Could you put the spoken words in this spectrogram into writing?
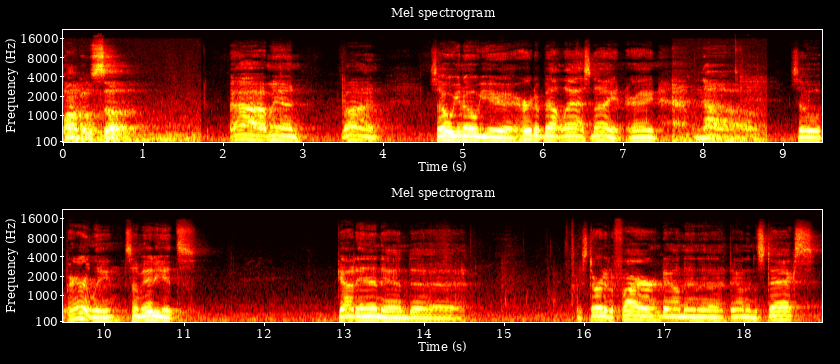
Bond goes, "Sup?" Ah, man, fine. So you know you heard about last night, right? No. So apparently, some idiots got in and uh, they started a fire down in uh, down in the stacks.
